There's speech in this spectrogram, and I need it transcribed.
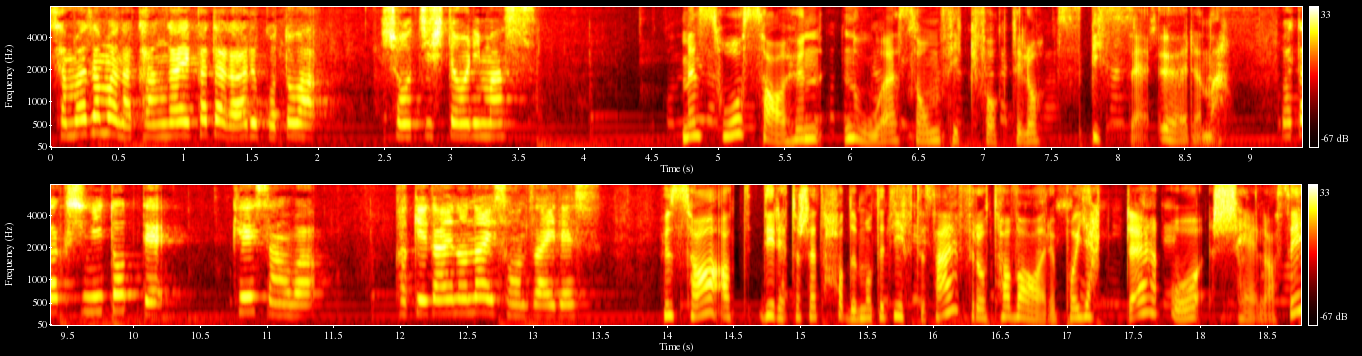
様々な考え方があることは承知しております。Men så sa hun noe som fikk folk til å spisse ørene. Hun sa at de rett og slett hadde måttet gifte seg for å ta vare på hjertet og sjela si,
